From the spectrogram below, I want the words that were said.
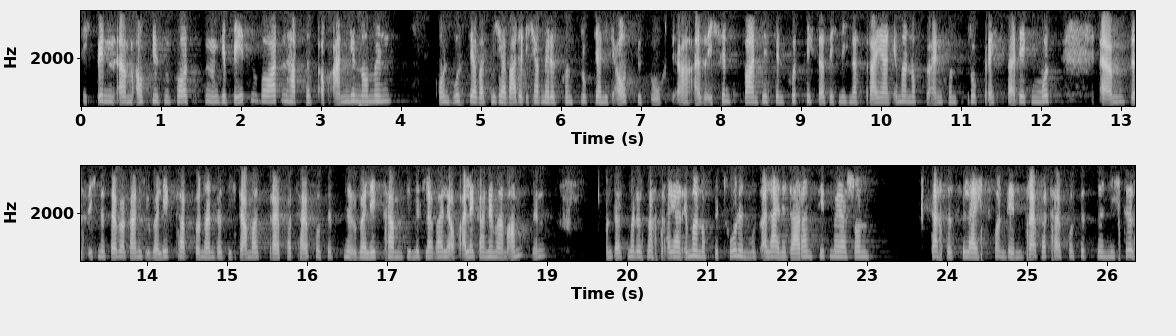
ich bin ähm, auf diesen Posten gebeten worden, habe das auch angenommen und wusste ja, was mich erwartet. Ich habe mir das Konstrukt ja nicht ausgesucht. Ja, also ich finde es zwar ein bisschen putzig, dass ich mich nach drei Jahren immer noch für ein Konstrukt rechtfertigen muss, ähm, das ich mir selber gar nicht überlegt habe, sondern dass sich damals drei Parteivorsitzende überlegt haben, die mittlerweile auch alle gar nicht mehr im Amt sind. Und dass man das nach drei Jahren immer noch betonen muss. Alleine daran sieht man ja schon, dass das vielleicht von den drei Parteivorsitzenden nicht das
